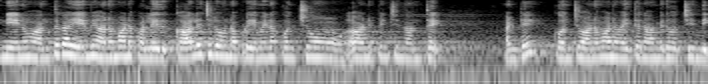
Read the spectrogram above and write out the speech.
నేను అంతగా ఏమీ అనుమానపడలేదు. కాలేజీలో ఉన్నప్పుడు ఏమైనా కొంచెం అనిపించింది అంతే. అంటే కొంచెం అనుమానం అయితే నా మీద వచ్చింది.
